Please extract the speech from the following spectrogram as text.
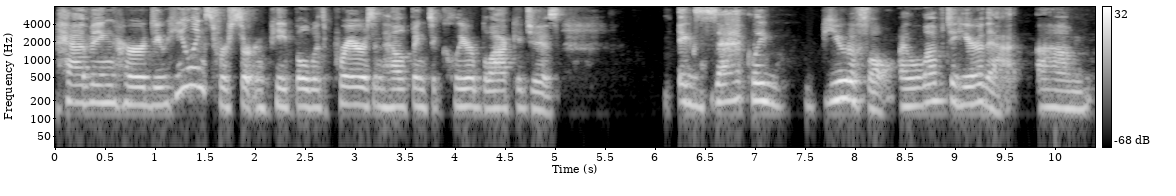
having her do healings for certain people with prayers and helping to clear blockages. Exactly beautiful. I love to hear that. Um,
